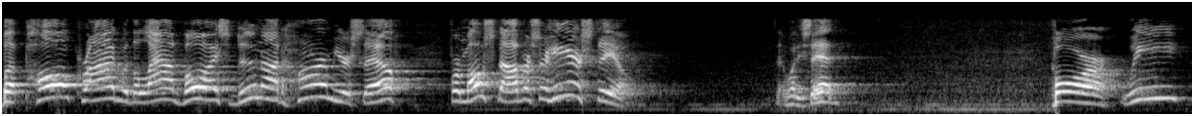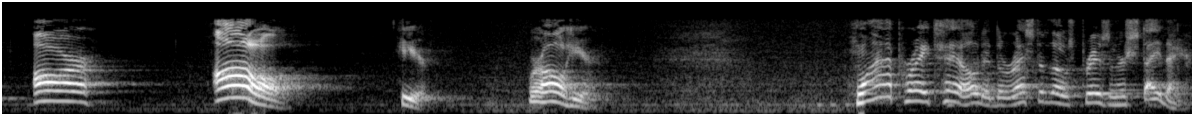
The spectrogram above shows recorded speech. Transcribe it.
But Paul cried with a loud voice, Do not harm yourself, for most of us are here still. Is that what he said? For we are all here. We're all here. Why, pray tell, did the rest of those prisoners stay there?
